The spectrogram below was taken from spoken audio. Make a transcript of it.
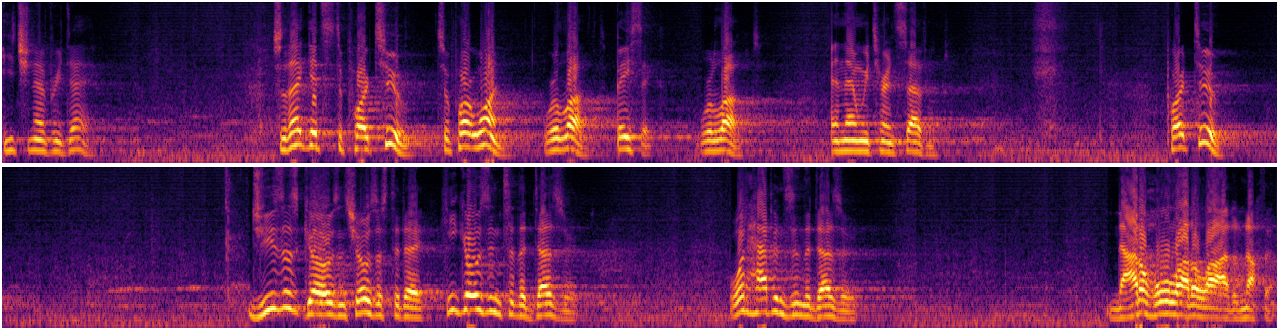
each and every day. So that gets to part two. So, part one, we're loved. Basic, we're loved and then we turn seven. Part two. Jesus goes and shows us today, he goes into the desert. What happens in the desert? Not a whole lot, a lot of nothing,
